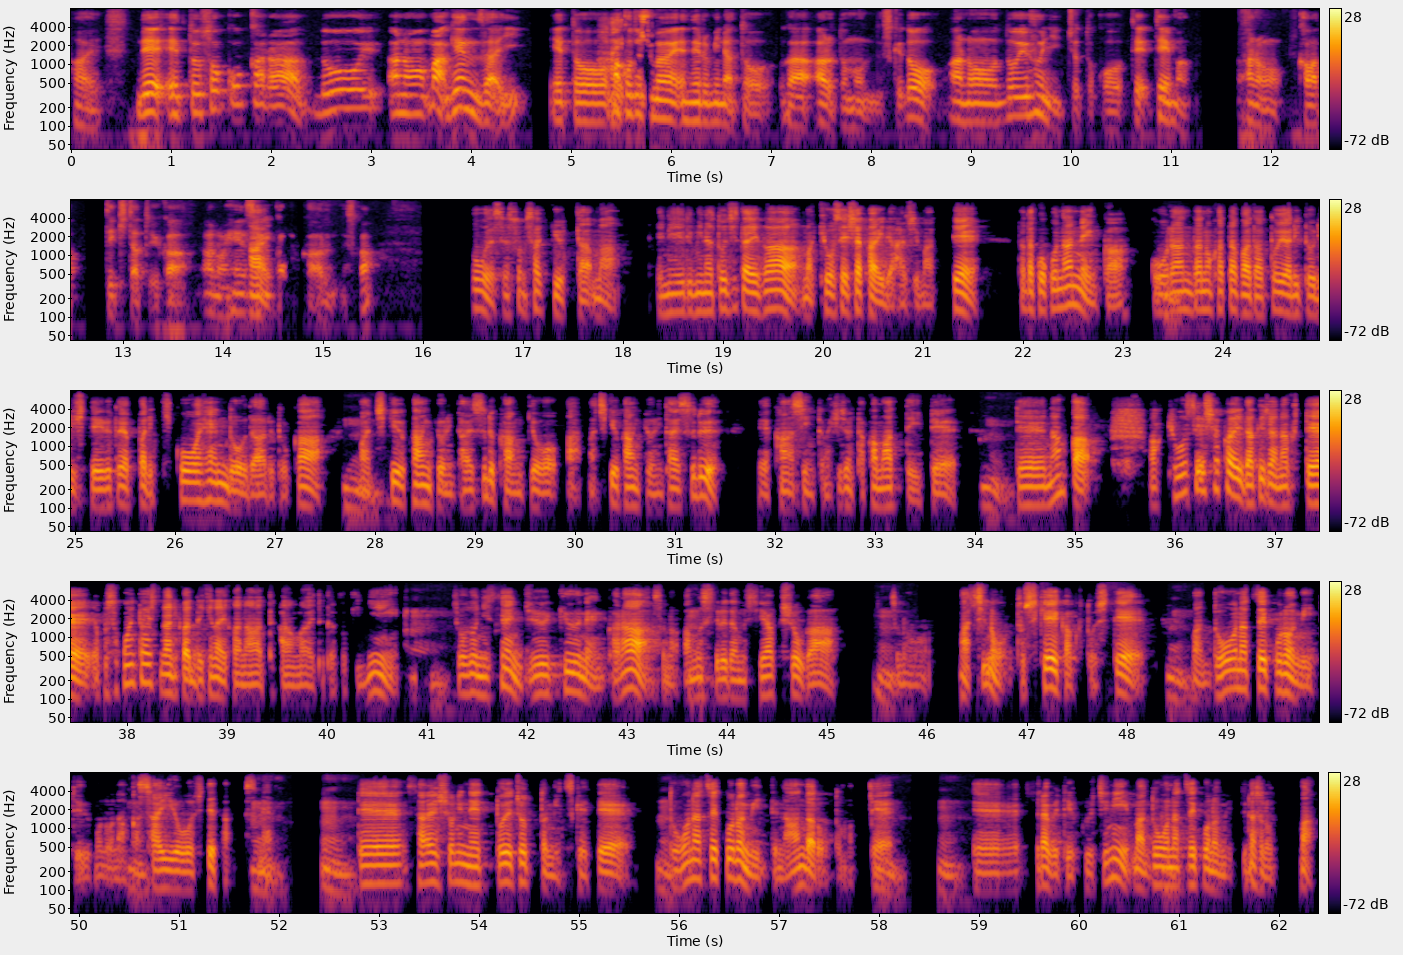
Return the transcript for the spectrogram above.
はい。で、えっと、そこから、どういう、あの、まあ、現在、えっと、はいまあ、今年もエネル港があると思うんですけど、あの、どういうふうにちょっとこう、テテーマ、あの、変わってきたというか、あの、変遷はいがあるんですか？そうですね。そのさっき言った、まあ、NL 港自体が、まあ、共生社会で始まって、ただここ何年か、オランダの方々とやり取りしていると、やっぱり気候変動であるとか、うん。まあ、地球環境に対する環境、あ、まあ、地球環境に対するえー関心というのが非常に高まっていて、うん。で、なんか、あ、共生社会だけじゃなくて、やっぱそこに対して何かできないかなって考えてたときに、ちょうど2019年から、そのアムステルダム市役所が、うん。その、まあ、市の都市計画として、うん。まあ、ドーナツエコノミーというものをなんか採用してたんですね。うん。で、最初にネットでちょっと見つけて、うん。ドーナツエコノミーって何だろうと思って、うん。で調べていくうちに、まあ、ドーナツエコノミーっていうのはその、まあ、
